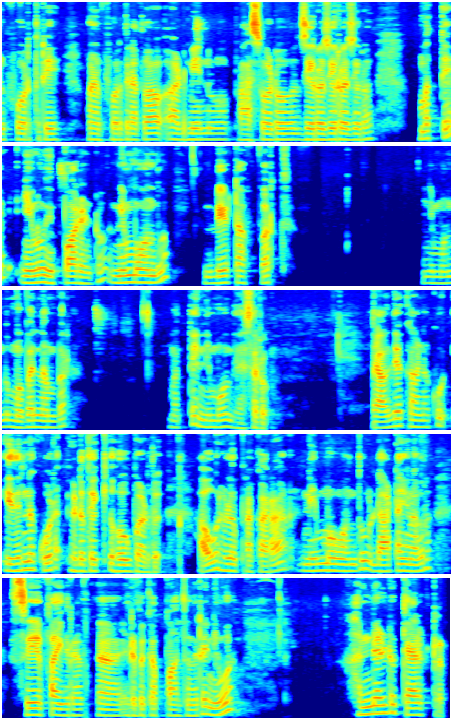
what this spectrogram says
one four three one four three ಅಥವಾ admin password zero zero zero ಮತ್ತು ಏನು ಇಂಪಾರ್ಟೆಂಟು ನಿಮ್ಮ ಒಂದು ಡೇಟ್ ಆಫ್ ಬರ್ತ್ ನಿಮ್ಮೊಂದು ಮೊಬೈಲ್ ನಂಬರ್ ಮತ್ತು ನಿಮ್ಮ ಒಂದು ಹೆಸರು. ಯಾವುದೇ ಕಾರಣಕ್ಕೂ ಇದನ್ನು ಕೂಡ ಇಡೋದಕ್ಕೆ ಹೋಗಬಾರ್ದು. ಅವ್ರು ಹೇಳೋ ಪ್ರಕಾರ ನಿಮ್ಮ ಒಂದು ಡಾಟಾ ಏನಾದರೂ ಸೇಫ್ ಆಗಿರ ಇರಬೇಕಪ್ಪ ಅಂತಂದರೆ ನೀವು ಹನ್ನೆರಡು ಕ್ಯಾರೆಕ್ಟರ್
